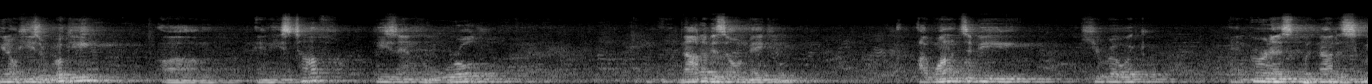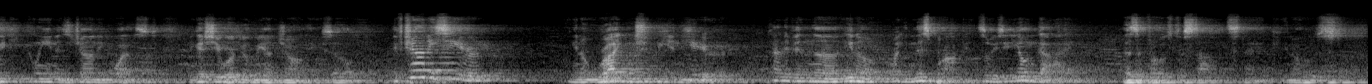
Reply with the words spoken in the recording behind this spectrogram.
you know, he's a rookie, um, and he's tough. He's in a world not of his own making. I wanted to be heroic and earnest, but not as squeaky clean as Jonny Quest, because she worked with me on Johnny. So if Johnny's here, you know, Raiden should be in here, kind of in the, you know, right in this pocket. So he's a young guy, as opposed to Solid Snake, you know, who's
